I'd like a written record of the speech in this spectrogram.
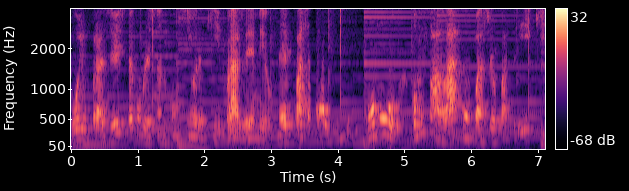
foi um prazer estar conversando com o senhor aqui. Pastor, prazer meu. Né? Passa para como, como falar com o pastor Patrick,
